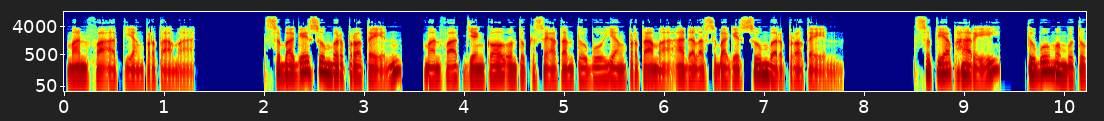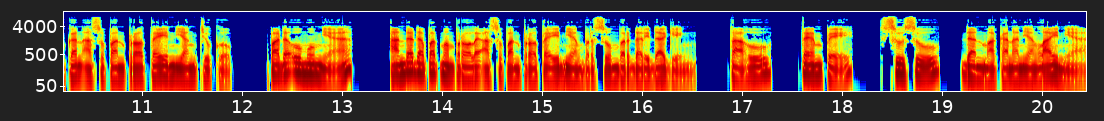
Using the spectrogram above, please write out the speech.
Manfaat yang pertama. Sebagai sumber protein, manfaat jengkol untuk kesehatan tubuh yang pertama adalah sebagai sumber protein. Setiap hari, tubuh membutuhkan asupan protein yang cukup. Pada umumnya, Anda dapat memperoleh asupan protein yang bersumber dari daging, tahu, tempe, susu, dan makanan yang lainnya.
